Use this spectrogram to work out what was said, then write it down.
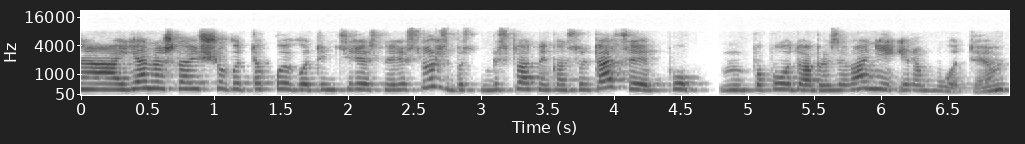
а, я нашла еще вот такой вот интересный ресурс бес бесплатной консультации по, по поводу образования и работы.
